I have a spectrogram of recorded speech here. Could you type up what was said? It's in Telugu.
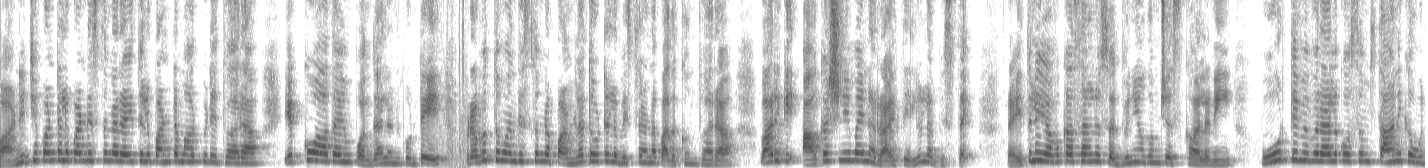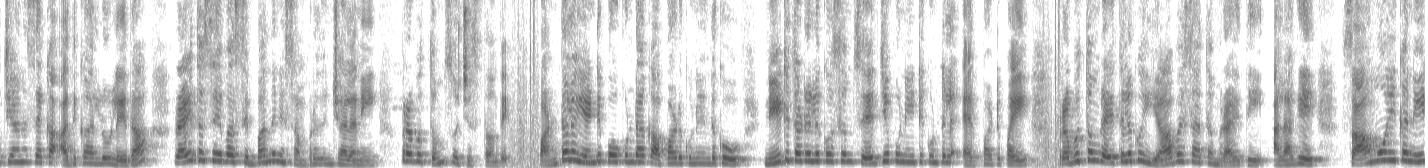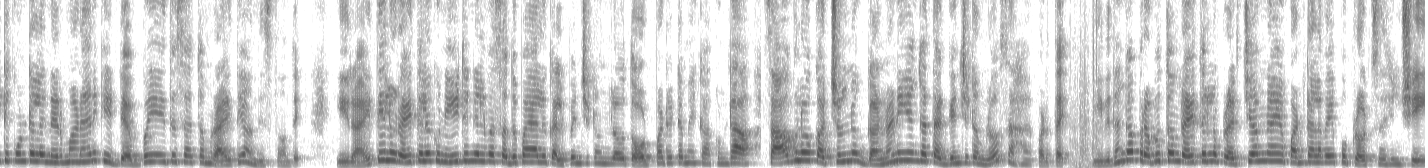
వాణిజ్య పంటలు పండిస్తున్న రైతులు పంట మార్పిడి ద్వారా ఎక్కువ ఆదాయం పొందాలనుకుంటే ప్రభుత్వం అందిస్తున్న పండ్ల తోటల విస్తరణ పథకం ద్వారా వారికి ఆకర్షణీయమైన రాయితీలు లభిస్తాయి. రైతుల ఈ అవకాశాలను సద్వినియోగం చేసుకోవాలని పూర్తి వివరాల కోసం స్థానిక ఉద్యాన శాఖ అధికారులు లేదా రైతు సేవా సిబ్బందిని సంప్రదించాలని ప్రభుత్వం సూచిస్తోంది. పంటలు ఎండిపోకుండా కాపాడుకునేందుకు నీటి తడుల కోసం సేద్యపు నీటి కుంటల ఏర్పాటుపై ప్రభుత్వం రైతులకు యాభై శాతం రాయితీ అలాగే సామూహిక నీటి కుంటల నిర్మాణానికి డెబ్బై ఐదు శాతం రాయితీ అందిస్తోంది. ఈ రాయితీలు రైతులకు నీటి నిల్వ సదుపాయాలు కల్పించడంలో తోడ్పడటమే కాకుండా సాగులో ఖర్చులను గణనీయంగా తగ్గించడంలో సహాయపడతాయి. ఈ విధంగా ప్రభుత్వం రైతులను ప్రత్యామ్నాయ పంటల వైపు ప్రోత్సహించి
